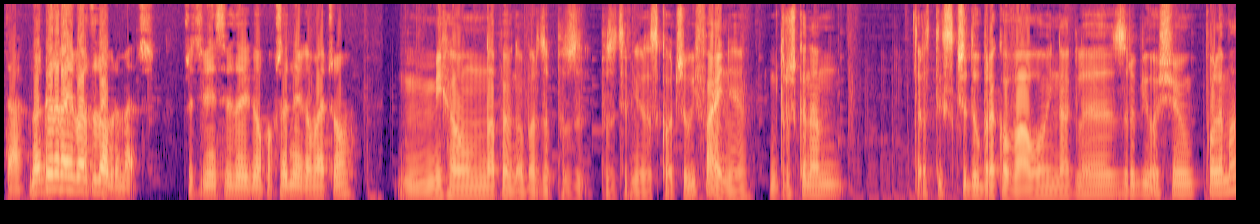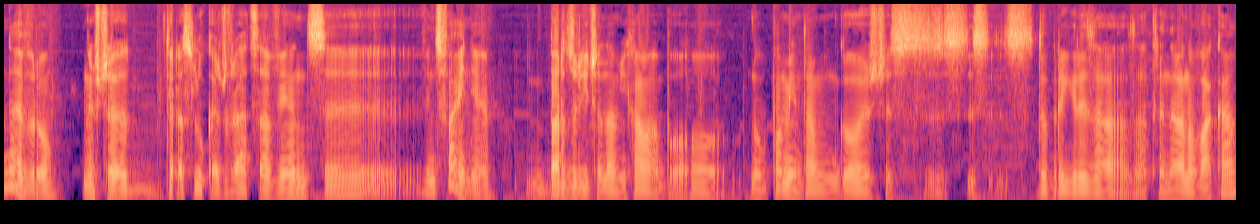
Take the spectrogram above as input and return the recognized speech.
Tak, no generalnie bardzo dobry mecz. W przeciwieństwie do jego poprzedniego meczu. Michał na pewno bardzo pozy pozytywnie zaskoczył i fajnie. Troszkę nam teraz tych skrzydeł brakowało i nagle zrobiło się pole manewru. Jeszcze teraz Lukasz wraca, więc, yy, więc fajnie. Bardzo liczę na Michała, bo, no, pamiętam go jeszcze z, z, z dobrej gry za, za trenera Nowaka.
